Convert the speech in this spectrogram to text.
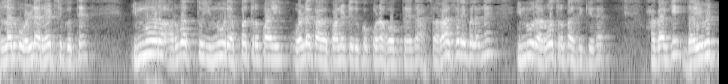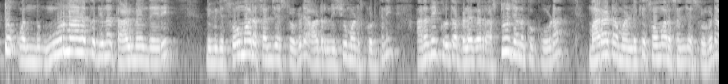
ಎಲ್ಲರಿಗೂ ಒಳ್ಳೆ ರೇಟ್ ಸಿಗುತ್ತೆ. ಇನ್ನೂರ ಅರವತ್ತು ಇನ್ನೂರ ಎಪ್ಪತ್ತು ರೂಪಾಯಿ ಒಳ್ಳೆ ಕ್ವಾಲಿಟಿದಕ್ಕೂ ಕೂಡ ಹೋಗ್ತಾ ಇದೆ. ಸರಾಸರಿ ಬೆಲೆನೇ ಇನ್ನೂರ ಅರವತ್ತು ರೂಪಾಯಿ ಸಿಕ್ಕಿದೆ. ಹಾಗಾಗಿ ದಯವಿಟ್ಟು ಒಂದು ಮೂರ್ನಾಲ್ಕು ದಿನ ತಾಳ್ಮೆಯಿಂದ ಇರಿ. ನಿಮಗೆ ಸೋಮವಾರ ಸಂಜೆ ಅಷ್ಟರೊಳಗಡೆ ಆರ್ಡರ್ ಇಶ್ಯೂ ಮಾಡಿಸ್ಕೊಡ್ತೀನಿ. ಅನಧಿಕೃತ ಬೆಳೆಗಾರರು ಅಷ್ಟೂ ಜನಕ್ಕೂ ಕೂಡ ಮಾರಾಟ ಮಾಡಲಿಕ್ಕೆ ಸೋಮವಾರ ಸಂಜೆ ಅಷ್ಟರೊಳಗಡೆ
